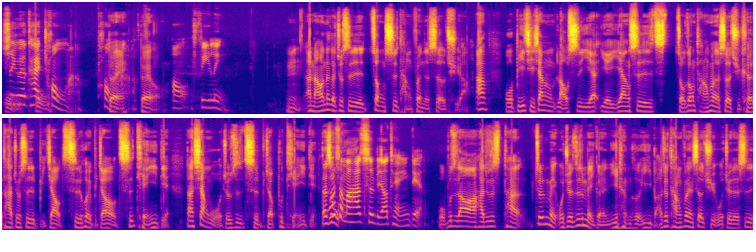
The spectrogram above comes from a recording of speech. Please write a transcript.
是因为太痛嘛，痛对对哦，哦，feeling。嗯啊，然后那个就是重视糖分的摄取啊啊！我比起像老师也也一样是走重糖分的摄取，可是他就是比较吃会比较吃甜一点。那像我就是吃比较不甜一点。但是为什么他吃比较甜一点？我不知道啊，他就是他就是每我觉得这是每个人因人而异吧。就糖分摄取，我觉得是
